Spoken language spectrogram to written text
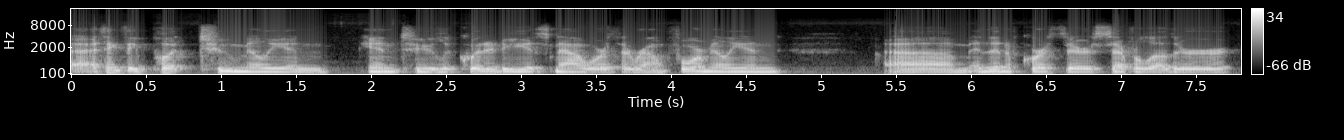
I think they put two million into liquidity. It's now worth around four million. Um, and then, of course, there are several other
